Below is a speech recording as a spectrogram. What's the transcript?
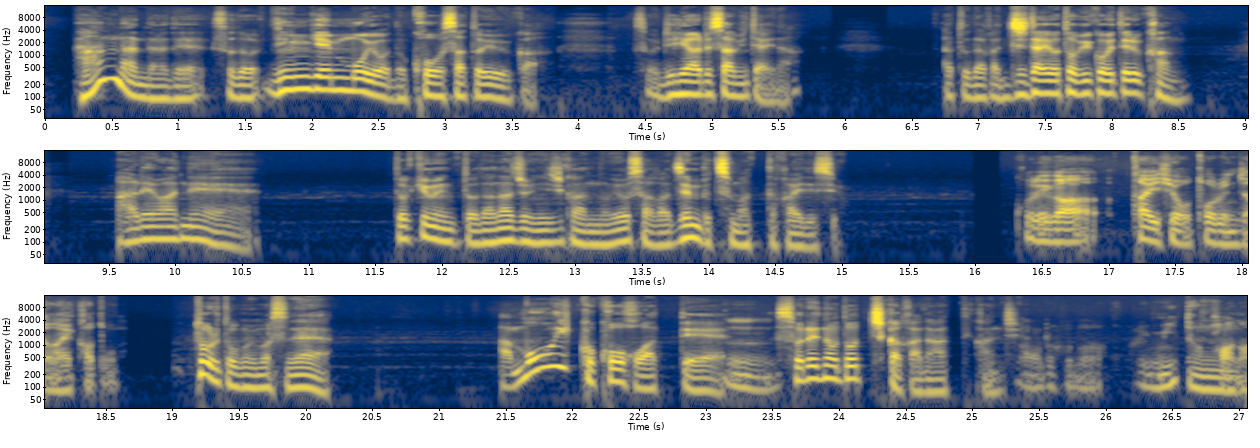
何なんだろうね、その人間模様の交差というか、そう、リアルさみたいな。あと、なんか時代を飛び越えてる感。あれはね、ドキュメント72時間の良さが全部詰まった回ですよ。これが大賞を取るんじゃないかと。取ると思いますね。あ、もう一個候補あって、うん。それのどっちかかなって感じ。なるほど。これ見たかな、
